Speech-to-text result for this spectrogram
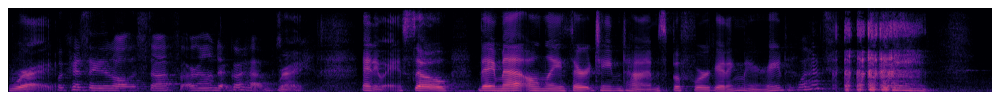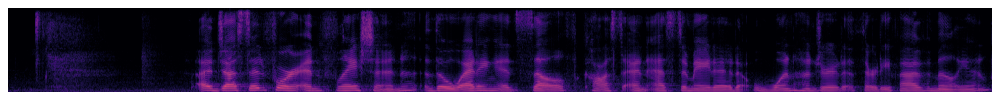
Right. because they did all the stuff around it. Go ahead. Right. Anyway, so they met only 13 times before getting married. What? Adjusted for inflation, the wedding itself cost an estimated 135 million.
